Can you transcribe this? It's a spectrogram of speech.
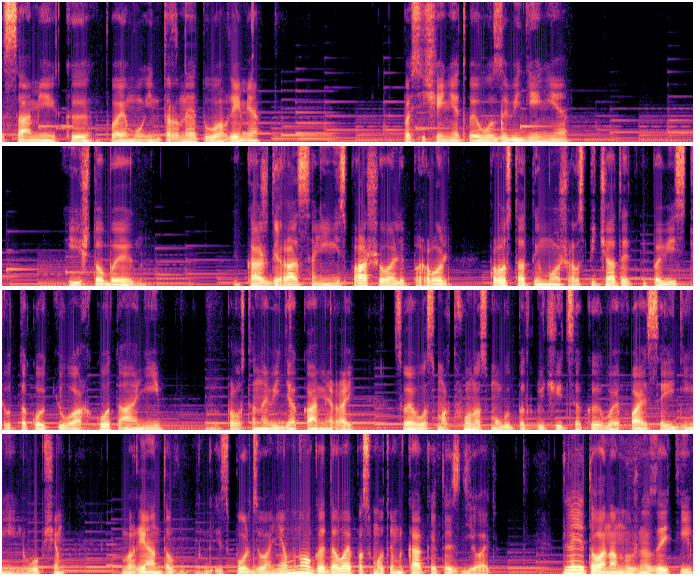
сами к твоему интернету во время посещения твоего заведения. И чтобы каждый раз они не спрашивали пароль, просто ты можешь распечатать и повесить вот такой QR-код, а они просто наведя камерой своего смартфона смогут подключиться к Wi-Fi соединению. В общем, вариантов использования много. Давай посмотрим, как это сделать. Для этого нам нужно зайти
